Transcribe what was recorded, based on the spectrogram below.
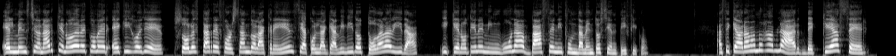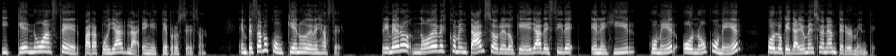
El mencionar que no debe comer X o Y solo está reforzando la creencia con la que ha vivido toda la vida y que no tiene ninguna base ni fundamento científico. Así que ahora vamos a hablar de qué hacer y qué no hacer para apoyarla en este proceso. Empezamos con qué no debes hacer. Primero, no debes comentar sobre lo que ella decide elegir comer o no comer, por lo que ya yo mencioné anteriormente.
